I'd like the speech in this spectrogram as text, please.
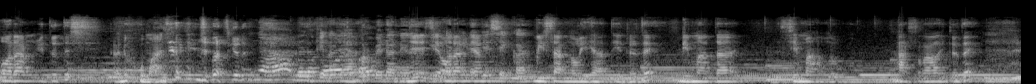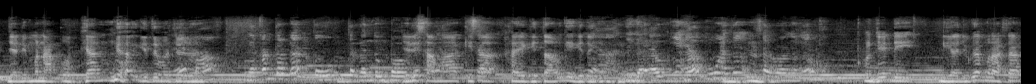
orang itu tuh aduh kumanya jelas gitu. Ya beda mungkin ada perbedaannya jadi si orang yang gesekan bisa ngelihat itu teh di mata si makhluk astral itu teh jadi menakutkan enggak gitu ya maksudnya emang ya kan tergantung tergantung power jadi sama kita kayak kita oke gitu ya ya? tiga ilmunya ilmu aja sarwanya ilmu. Jadi dia juga merasa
